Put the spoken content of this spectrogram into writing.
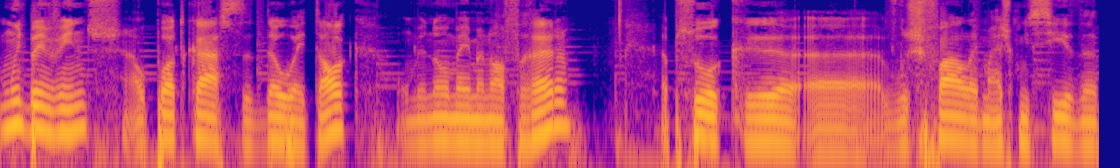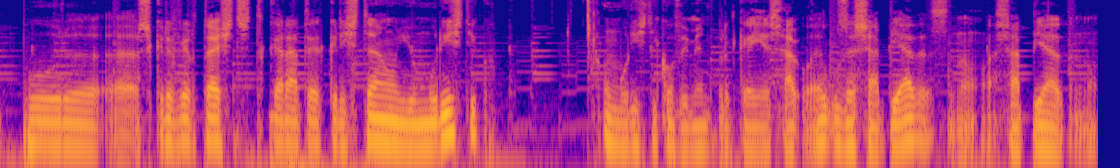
muito bem-vindos ao podcast da Way Talk. O meu nome é Emanuel Ferreira. A pessoa que vos fala é mais conhecida por escrever textos de caráter cristão e humorístico. Humorístico, obviamente, para quem acha, usa achar se não achar piada, não,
